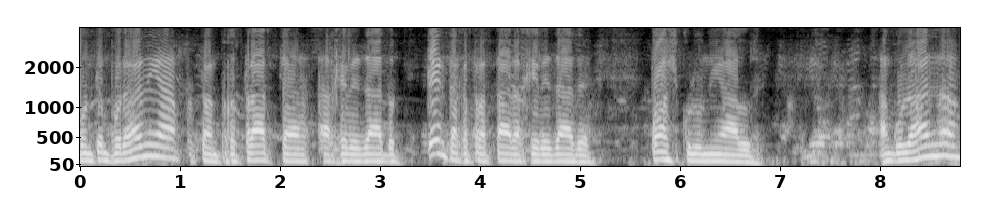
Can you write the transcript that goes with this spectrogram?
contemporânea, portanto, retrata a realidade, tenta retratar a realidade pós-colonial angolana,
